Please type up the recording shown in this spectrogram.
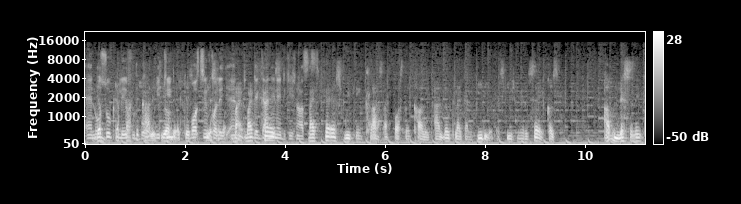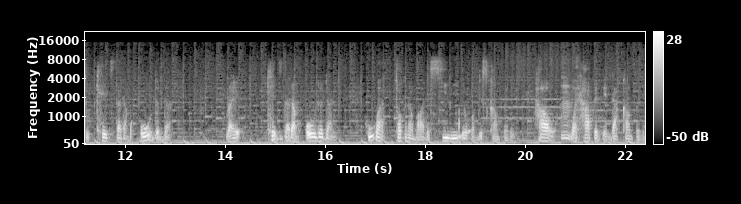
and the, also the play football between Boston yes, College and my, my the first, Ghanaian educational system. My first week in class at Boston College, I looked like an idiot, excuse me to say, because I'm listening to kids that I'm older than, right? Kids that I'm older than who are talking about the CEO of this company, how, mm. what happened in that company,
